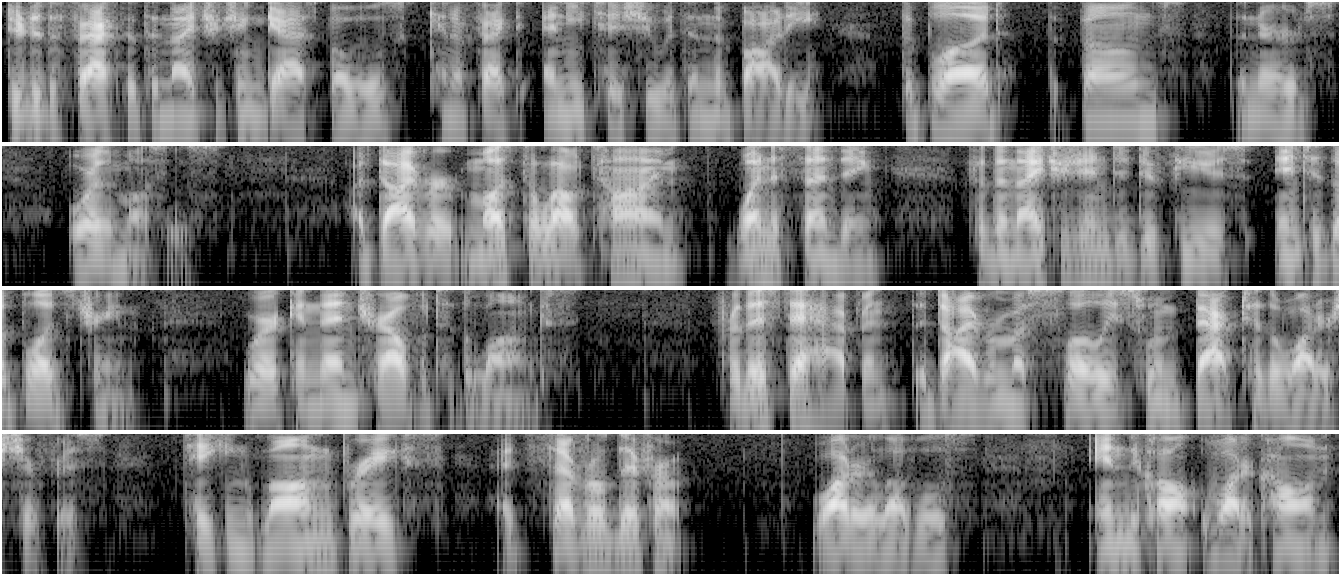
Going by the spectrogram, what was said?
due to the fact that the nitrogen gas bubbles can affect any tissue within the body the blood, the bones, the nerves, or the muscles. A diver must allow time, when ascending, for the nitrogen to diffuse into the bloodstream, where it can then travel to the lungs. For this to happen, the diver must slowly swim back to the water surface, taking long breaks at several different water levels in the col water column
